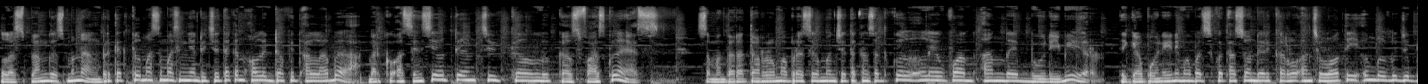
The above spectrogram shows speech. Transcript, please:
Los Blancos menang berkat gol masing-masing yang dicetakkan oleh David Alaba, Marco Asensio, dan juga Lucas Vazquez. Sementara Tuan Roma berhasil mencetakkan satu gol lewat Ante Budimir. Tiga poin ini membuat skuad asuhan dari Carlo Ancelotti unggul 17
